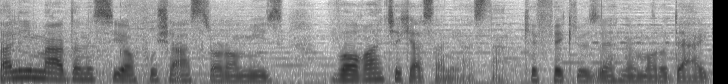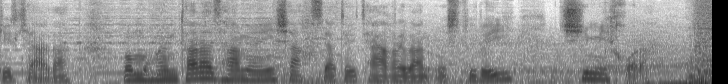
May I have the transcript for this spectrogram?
ولی این مردان سیاه پوش اسرارآمیز واقعا چه کسانی هستند که فکر و ذهن ما رو درگیر کردن و مهمتر از همه این شخصیت های تقریبا اسطوره‌ای چی می‌خورن؟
